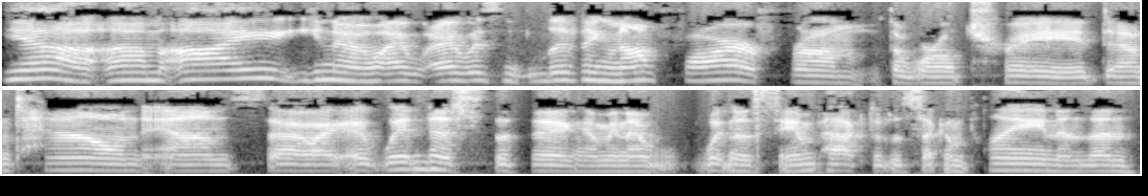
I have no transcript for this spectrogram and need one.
Yeah, um, I, you know, I, I was living not far from the World Trade downtown, and so I, I witnessed the thing. I mean, I witnessed the impact of the second plane, and then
